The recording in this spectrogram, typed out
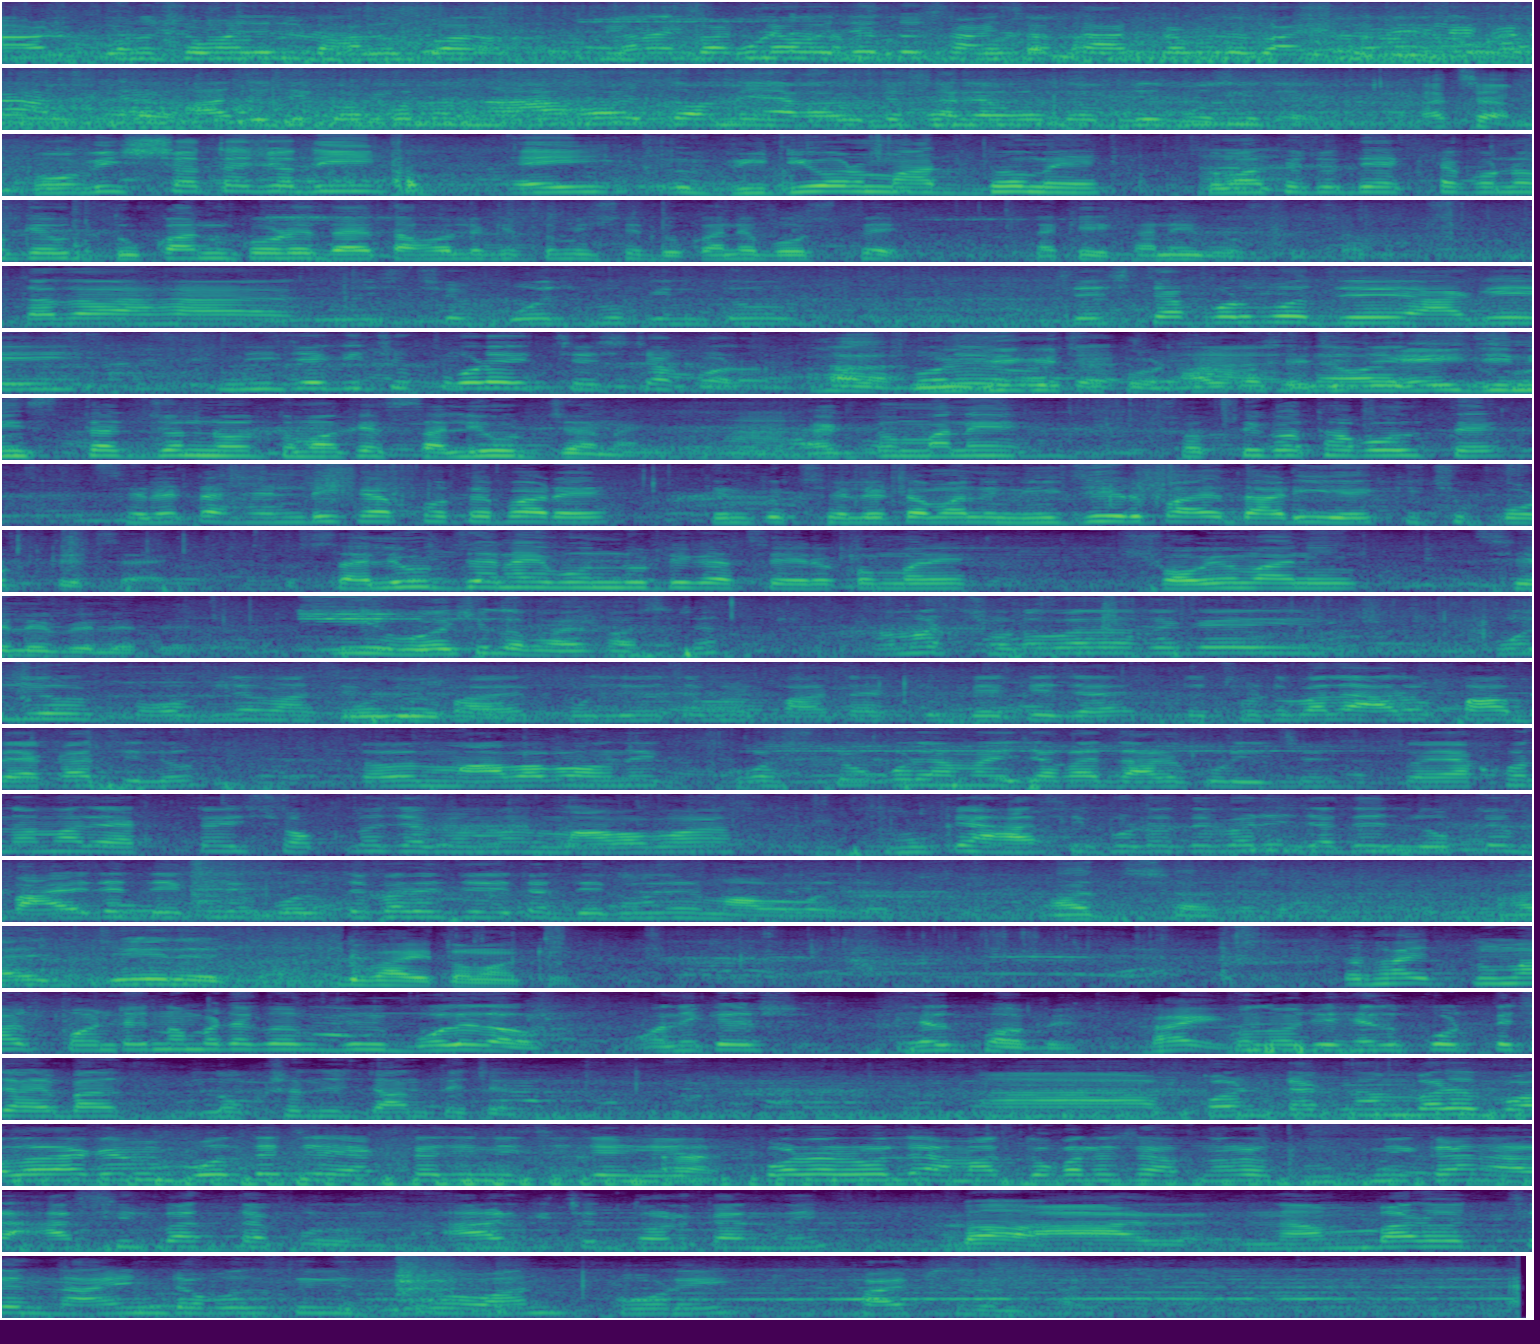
আর কোনো সময় যদি ভালো বা- হয়ে যায় তো সাড়ে সাতটা আটটার মধ্যে বাড়ি চলে যাই। আর যদি কখনো না হয় তো আমি এগারোটা সাড়ে এগারোটা অবধি বসে যাই। আচ্ছা ভবিষ্যতে যদি এই ভিডিওর মাধ্যমে তোমাকে যদি একটা কোনো কেউ দোকান করে দেয় তাহলে কি তুমি সেই দোকানে বসবে? নাকি এখানেই বসতে চাও? দাদা হ্যাঁ নিশ্চয়ই বসবো কিন্তু চেষ্টা করব যে আগে এই নিজে কিছু করে চেষ্টা করো। হ্যাঁ, নিজে কিছু করে। হ্যাঁ, এই জিনিসটার জন্য তোমাকে স্যালিউট জানাই। হ্যাঁ। একদম মানে সত্যি কথা বলতে ছেলেটা হ্যান্ডিক্যাপ হতে পারে কিন্তু ছেলেটা মানে নিজের পায়ে দাঁড়িয়ে কিছু করতে চায়। তো স্যালিউট জানাই বন্ধু ঠিক আছে? এরকম মানে সবে মানি ছেলে বেলেতে কি হয়েছিল ভাই ফার্স্টে আমার ছোটোবেলা থেকেই পোলিওর প্রবলেম আছে পায়ে পোলিওতে আমার পাটা একটু বেঁকে যায়। তো ছোটোবেলায় আরও পা বেঁকা ছিল। তবে মা বাবা অনেক কষ্ট করে আমার এই জায়গায় দাঁড় করিয়েছে। তো এখন আমার একটাই স্বপ্ন যে আমি আমার মা বাবা মুখে হাসি ফোটাতে পারি যাতে লোকে বাইরে দেখলে বলতে পারে যে এটা দেখলেন মা বাবা যাচ্ছে। আচ্ছা আচ্ছা। ভাই যে রেখা। ভাই তোমাকে? তো ভাই তোমার কন্ট্যাক্ট নাম্বারটা যদি বলে দাও অনেকের হেল্প হবে ভাই। কোনো যদি হেল্প করতে চায় বা লোকসান যদি জানতে চায়। কন্ট্যাক্ট নাম্বারে বলার আগে আমি বলতে চাই একটা জিনিস যে হেল্প হ্যাঁ। করার হলে আমার দোকানে এসে আপনারা ঘুগনি খান আর আশীর্বাদটা করুন আর কিছু দরকার নেই। আর নাম্বার হচ্ছে nine double three zero one four eight five seven five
